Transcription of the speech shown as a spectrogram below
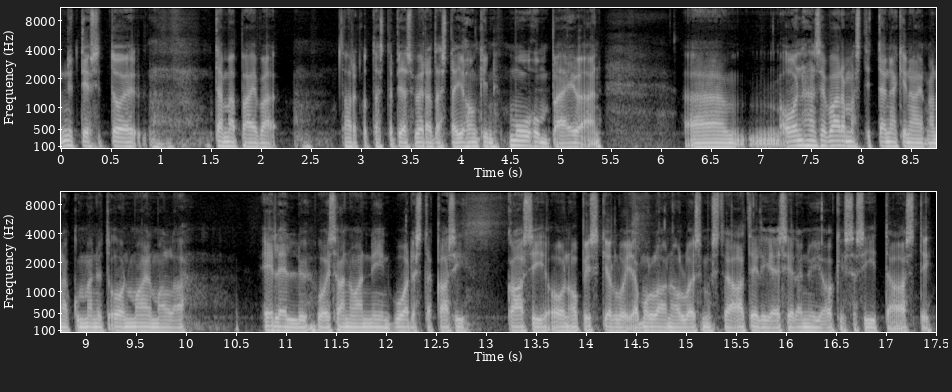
nyt tietysti toi, tämä päivä tarkoittaa, että pitäisi verrata sitä johonkin muuhun päivään. Öö, onhan se varmasti tänäkin aikana, kun mä nyt oon maailmalla elelly, voi sanoa niin, vuodesta 88 on opiskellut ja mulla on ollut esimerkiksi tämä atelier siellä New Yorkissa siitä asti.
